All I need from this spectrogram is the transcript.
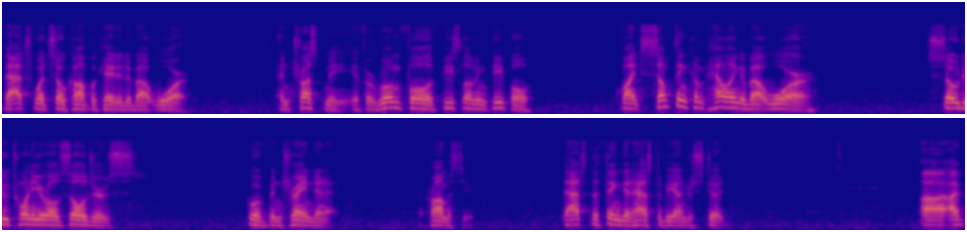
That's what's so complicated about war. And trust me, if a room full of peace loving people find something compelling about war, so do 20 year old soldiers who have been trained in it. I promise you. That's the thing that has to be understood. Uh, I've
